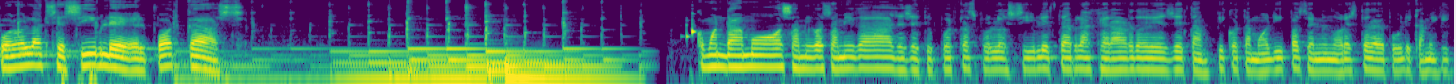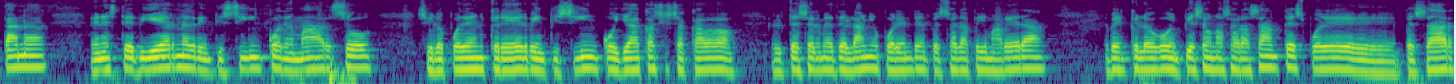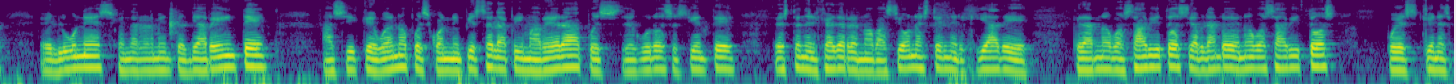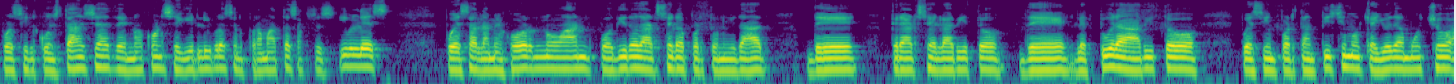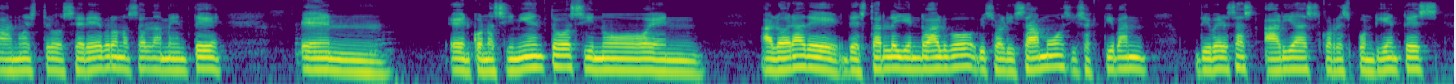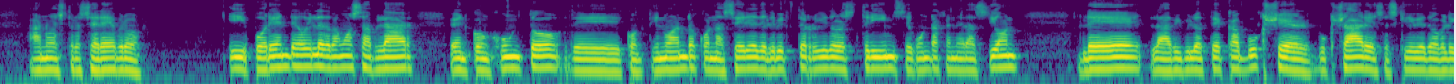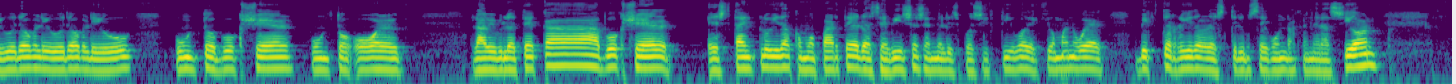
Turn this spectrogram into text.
Foro Accesible, el podcast. ¿Cómo andamos amigos, amigas? Desde tu podcast Foro Accesible te habla Gerardo desde Tampico, Tamaulipas, en el noreste de la República Mexicana. En este viernes 25 de marzo, si lo pueden creer, 25 ya casi se acaba el tercer mes del año, por ende empezó la primavera. Ven que luego empieza unas horas antes, puede empezar el lunes, generalmente el día 20. Así que bueno, pues cuando empieza la primavera, pues seguro se siente esta energía de renovación, esta energía de crear nuevos hábitos. Y hablando de nuevos hábitos, pues quienes por circunstancias de no conseguir libros en formatos accesibles, pues a lo mejor no han podido darse la oportunidad de crearse el hábito de lectura, hábito pues importantísimo que ayuda mucho a nuestro cerebro, no solamente en, en conocimiento, sino en a la hora de, de estar leyendo algo, visualizamos y se activan diversas áreas correspondientes a nuestro cerebro. Y por ende hoy les vamos a hablar en conjunto de continuando con la serie del Victor Reader Stream segunda generación lee la biblioteca Bookshare Bookshare se escribe www.bookshare.org la biblioteca Bookshare está incluida como parte de los servicios en el dispositivo de Humanware Victor Reader Stream segunda generación.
